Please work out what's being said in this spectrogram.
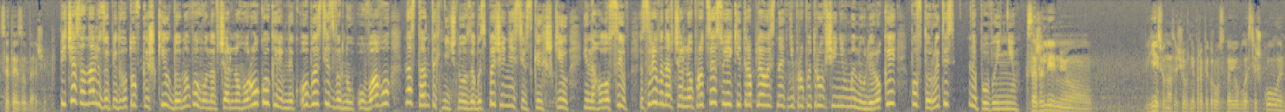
с этой задачей. Під час аналізу підготовки шкіл до нового навчального року керівник області звернув увагу на стан технічного забезпечення сільських шкіл і наголосив, зриви навчального процесу, які траплялись на Дніпропетровщині в минулі роки, повторитись не повинні. К сожалению, есть у нас еще в Днепропетровской области школы,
